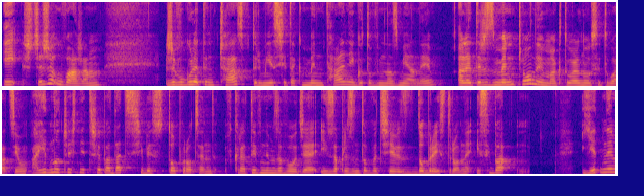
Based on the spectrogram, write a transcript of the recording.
I szczerze uważam, że w ogóle ten czas, w którym jest się tak mentalnie gotowym na zmiany, ale też zmęczonym aktualną sytuacją, a jednocześnie trzeba dać z siebie 100% w kreatywnym zawodzie i zaprezentować się z dobrej strony, jest chyba Jednym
